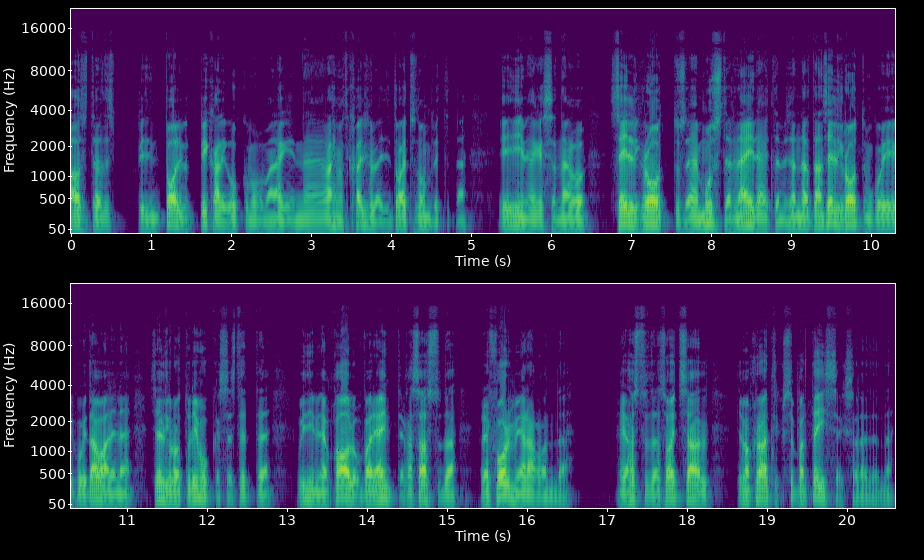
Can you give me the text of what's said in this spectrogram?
ausalt öeldes pidin tooli pealt pikali kukkuma, kui ma nägin eh, Raimond Kaljulaidi toetusnumbrit, et noh, inimene, kes on nagu selgrootuse musternäide, ütleme, see on, ta on selgrootum kui, kui tavaline selgrootu limukas, sest et eh, kui inimene kaalub variante, kas astuda Reformierakonda või astuda sotsiaaldemokraatlikusse parteisse, eks ole, tead noh,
